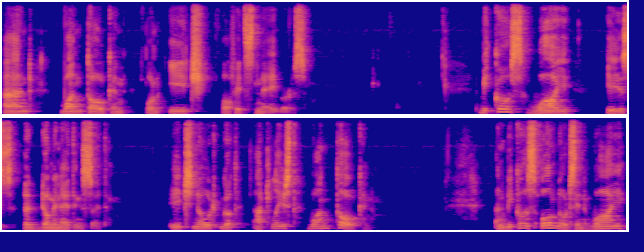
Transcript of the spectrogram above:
and one token on each of its neighbors. Because y is a dominating set, each node got at least one token. And because all nodes in y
